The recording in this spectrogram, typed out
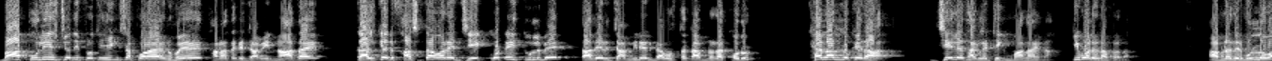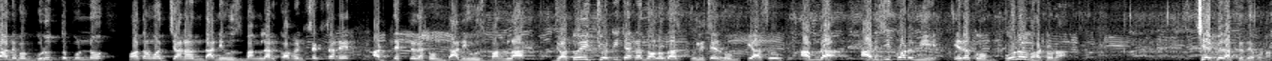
বা পুলিশ যদি প্রতিহিংসা পরায়ণ হয়ে থানা থেকে জামিন না দেয় কালকের ফার্স্ট আওয়ারে যে কোর্টেই তুলবে, তাদের জামিনের ব্যবস্থাটা আপনারা করুন। খেলার লোকেরা জেলে থাকলে ঠিক মানায় না। কি বলেন আপনারা? আপনাদের মূল্যবান এবং গুরুত্বপূর্ণ মতামত জানান দা নিউজ বাংলার কমেন্ট সেকশনে আর দেখতে থাকুন দা নিউজ বাংলা। যতই চটি চাটা দলদাস পুলিশের হুমকি আসুক, আমরা আর্জি করে নিয়ে এরকম কোনো ঘটনা চেপে রাখতে দেব না।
